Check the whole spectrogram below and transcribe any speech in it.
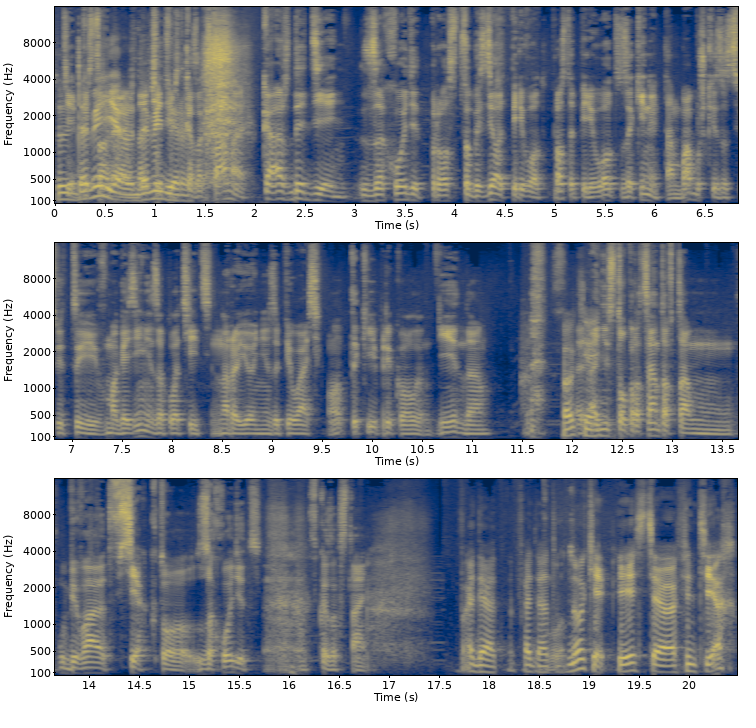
Доминирует, доминирует. Казахстана каждый день заходит просто, чтобы сделать перевод. Просто перевод, закинуть там бабушке за цветы, в магазине заплатить на районе за пивасик. Вот такие приколы. И да, Okay. Они сто процентов там убивают всех, кто заходит э, в Казахстане. Понятно, понятно. Вот. Ну окей, есть э, финтех,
